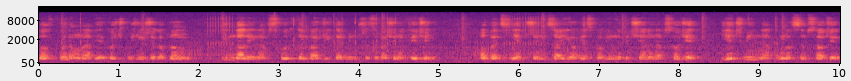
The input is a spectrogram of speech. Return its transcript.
bo wpłyną na wielkość późniejszego plonu. Im dalej na wschód, tym bardziej termin przesuwa się na kwiecień. Obecnie pszenica i owiec powinny być siane na wschodzie, jęczmień na północnym wschodzie.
